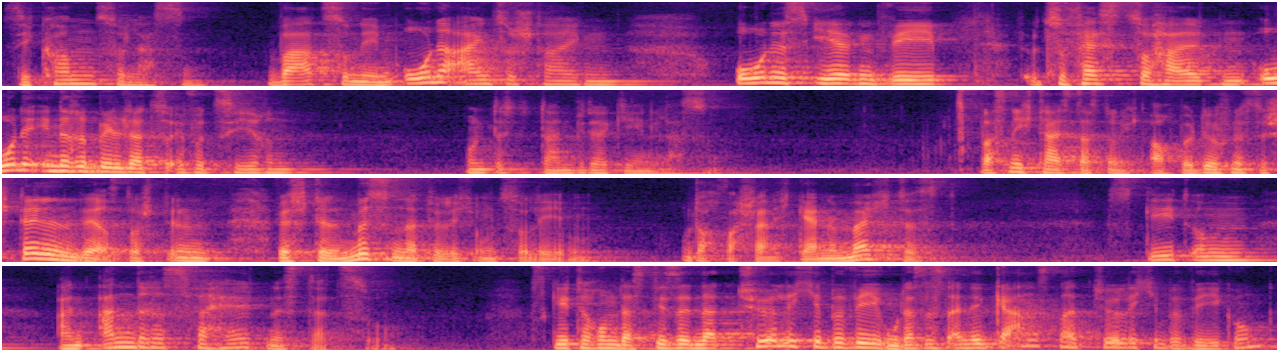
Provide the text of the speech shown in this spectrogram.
Sie kommen zu lassen, wahrzunehmen, ohne einzusteigen, ohne es irgendwie zu festzuhalten, ohne innere Bilder zu evozieren und es dann wieder gehen lassen. Was nicht heißt, dass du nicht auch Bedürfnisse stillen wirst. Du stillen, wirst stillen müssen natürlich, um zu leben. Und auch wahrscheinlich gerne möchtest. Es geht um ein anderes Verhältnis dazu. Es geht darum, dass diese natürliche Bewegung, das ist eine ganz natürliche Bewegung,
